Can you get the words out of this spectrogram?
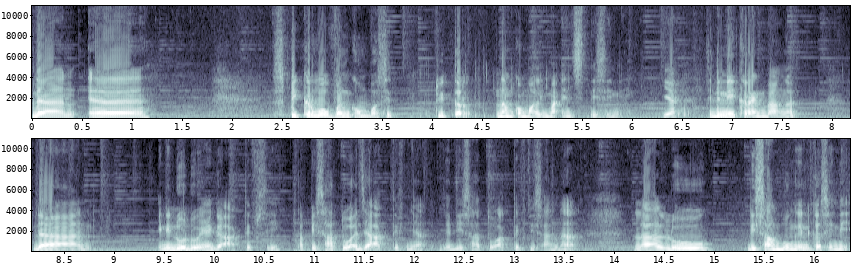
Dan uh, speaker woven composite Twitter 6,5 inch di sini ya. Jadi ini keren banget dan ini dua-duanya gak aktif sih, tapi satu aja aktifnya. Jadi satu aktif di sana, lalu disambungin ke sini.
